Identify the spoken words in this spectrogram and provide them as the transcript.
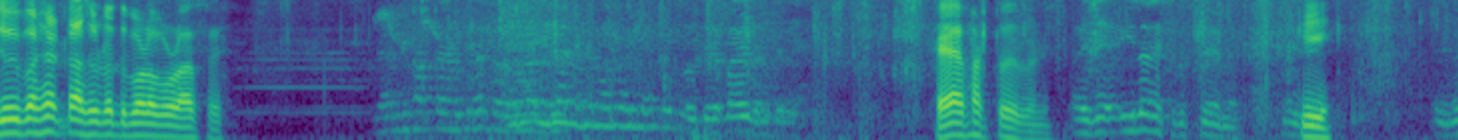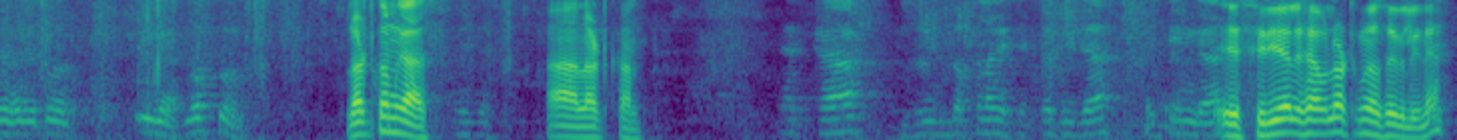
যে ওই পাশেরটা আছে ওটা তো বড় বড় আছে। হ্যাঁ ফাটতে হবে না কি? লটকন। গাছ? হ্যাঁ লটকন। এই সিরিয়ালে সব লটকন আছে এগুলি না?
